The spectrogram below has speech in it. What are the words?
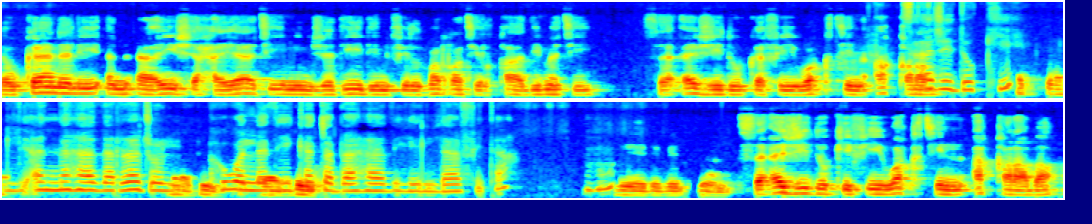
لو كان لي أن أعيش حياتي من جديد في المرة القادمة سأجدك في وقت أقرب سأجدك لأن هذا الرجل هو الذي كتب هذه اللافتة. نعم. سأجدك في وقت أقرب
